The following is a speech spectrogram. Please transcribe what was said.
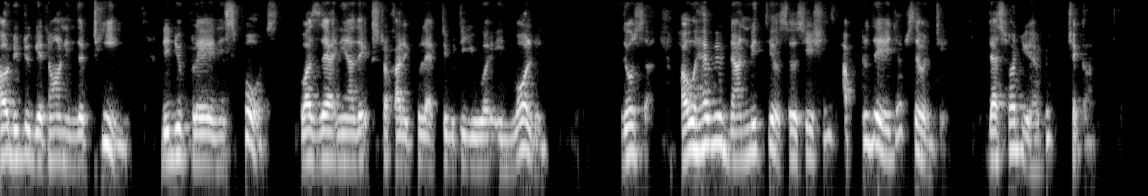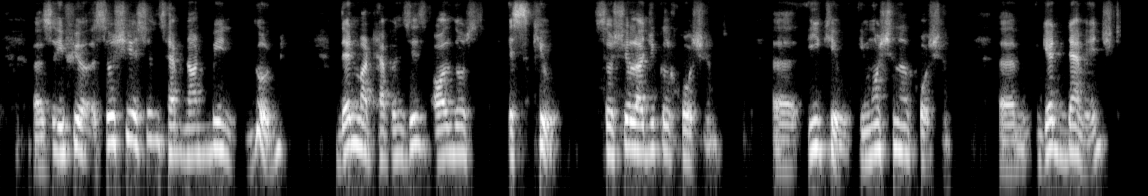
How did you get on in the team? Did you play any sports? Was there any other extracurricular activity you were involved in? Those are, how have you done with your associations up to the age of 17? That's what you have to check on. Uh, so if your associations have not been good, then what happens is all those SQ, sociological quotient, uh, EQ, emotional quotient, um, get damaged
